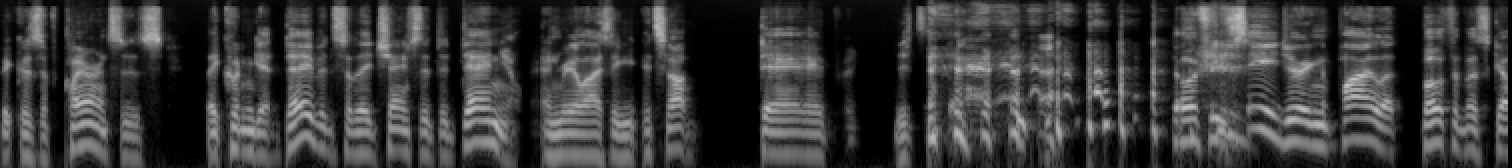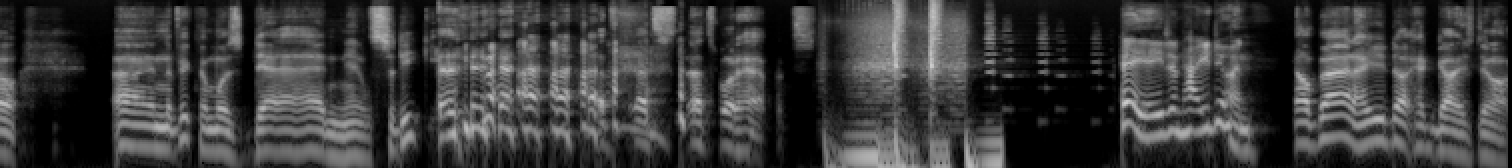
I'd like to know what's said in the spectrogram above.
because of clearances. They couldn't get David, so they changed it to Daniel, and realizing it's not David, it's so if you see during the pilot, both of us go, uh, and the victim was Daniel Siddiqui. that's, that's that's what happens. Hey, Aden, how you doing? Not bad. How you guys doing?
